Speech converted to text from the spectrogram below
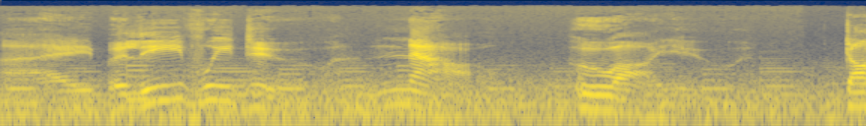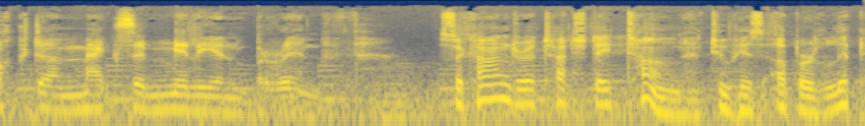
I believe we do. Now, who are you? Dr. Maximilian Brinth. Sakandra touched a tongue to his upper lip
